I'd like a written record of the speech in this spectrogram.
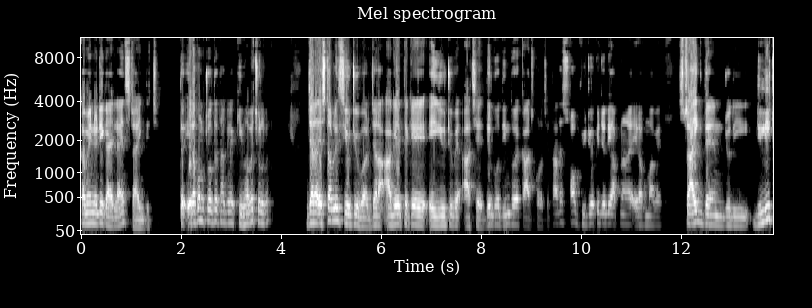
কমিউনিটি গাইডলাইন স্ট্রাইক দিচ্ছে। তো এরকম চলতে থাকলে কীভাবে চলবে? যারা এস্টাবলিশ ইউটিউবার যারা আগে থেকে এই ইউটিউবে আছে, দীর্ঘদিন ধরে কাজ করেছে, তাদের সব ভিডিওকে যদি আপনারা এরকমভাবে স্ট্রাইক দেন, যদি ডিলিট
